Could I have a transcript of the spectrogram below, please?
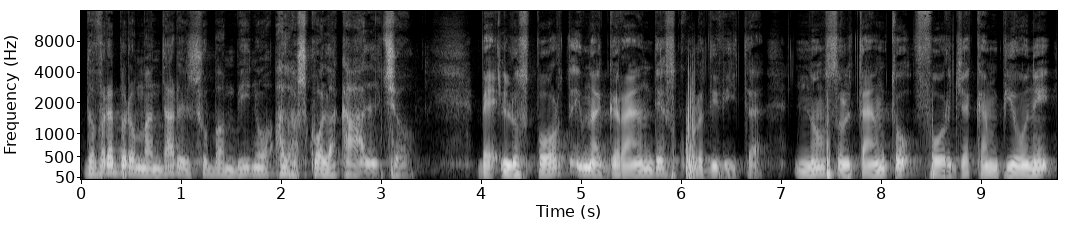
dovrebbero mandare il suo bambino alla scuola calcio? Beh, lo sport è una grande scuola di vita, non soltanto forgia campioni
